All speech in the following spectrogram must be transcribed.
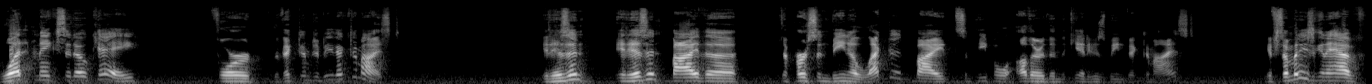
what makes it okay for the victim to be victimized. It isn't it isn't by the the person being elected by some people other than the kid who's being victimized. If somebody's going to have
